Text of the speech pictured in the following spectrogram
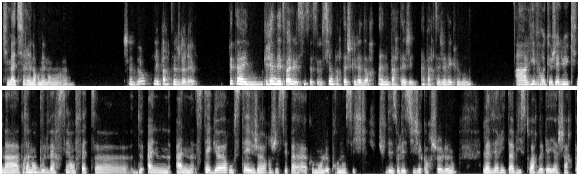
qui m'attirent énormément. Euh. J'adore les partages de rêves. Que tu as une graine d'étoile aussi, ça c'est aussi un partage que j'adore à nous partager, à partager avec le monde. Un livre que j'ai lu qui m'a vraiment bouleversée en fait, de Anne, Anne Steger ou Stager, je ne sais pas comment le prononcer. Je suis désolée si j'écorche le nom. La véritable histoire de Gaïa Sharp.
